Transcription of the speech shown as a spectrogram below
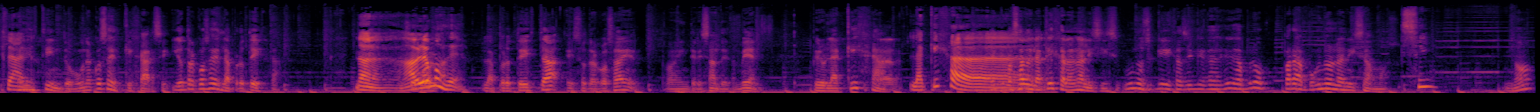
Es claro. distinto, porque una cosa es quejarse y otra cosa es la protesta. No, no, no. Hablamos de. La protesta es otra cosa eh, interesante también. Pero la queja, Claro. La queja. hay que pasar de la queja al análisis. Uno se queja, se queja, se queja, pero pará, ¿por qué no analizamos? Sí. ¿No?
